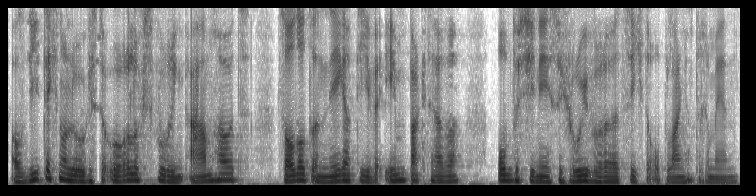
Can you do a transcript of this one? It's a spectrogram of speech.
Als die technologische oorlogsvoering aanhoudt, zal dat een negatieve impact hebben op de Chinese groeivooruitzichten op lange termijn.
